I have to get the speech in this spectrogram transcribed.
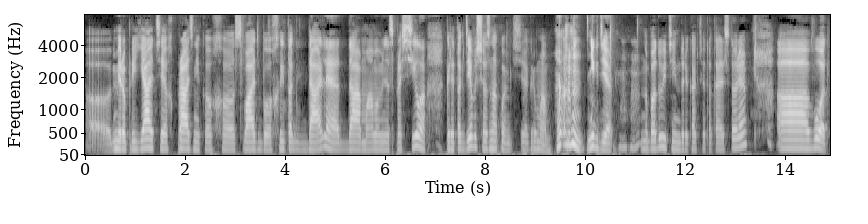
а, мероприятиях, праздниках, а, свадьбах и так далее, да, мама меня спросила, говорит, а где вы сейчас знакомитесь? Я говорю, мам, нигде, на Баду и Тиндере, как тебе такая история? А, вот.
